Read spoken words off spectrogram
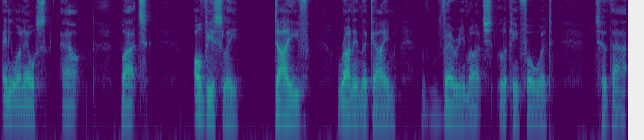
anyone else out, but obviously, Dave running the game. Very much looking forward to that.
